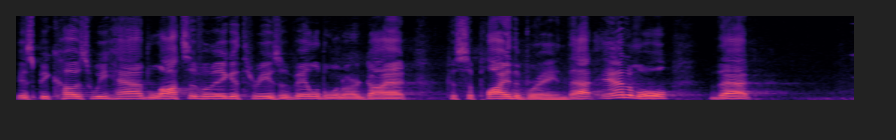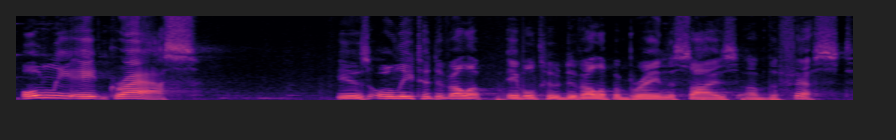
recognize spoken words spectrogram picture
is because we had lots of omega 3s available in our diet to supply the brain. That animal that only ate grass is only to develop, able to develop a brain the size of the fist.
